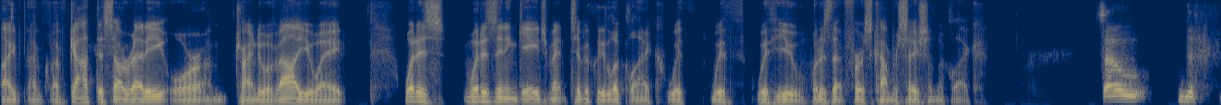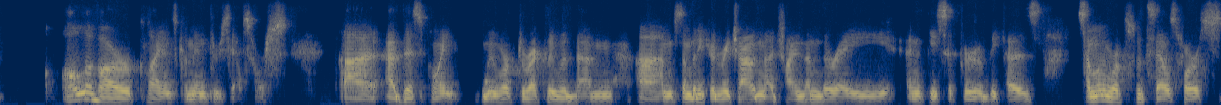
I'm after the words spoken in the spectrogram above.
I, I've, got this already," or I'm trying to evaluate, what is what does an engagement typically look like with with with you? What does that first conversation look like? So the all of our clients come in through Salesforce uh, at this point, we work directly with them. Um, somebody could reach out and I'd find them their AE and piece it through because someone works with Salesforce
